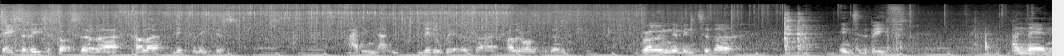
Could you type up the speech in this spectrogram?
Okay, so these have got some uh, colour. Literally just adding that little bit of uh, colour onto them, throwing them into the into the beef and then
